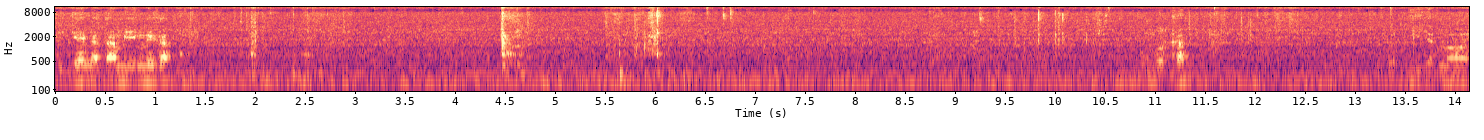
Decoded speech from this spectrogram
พริกแกงก็ตามเองเลยครับผงรสครับ กดดีจักหน้อย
